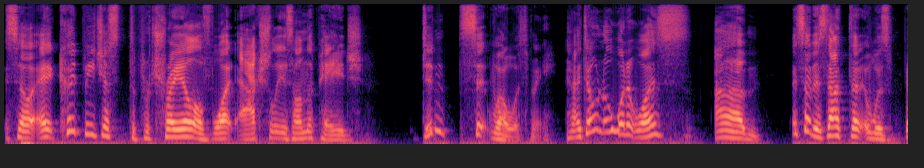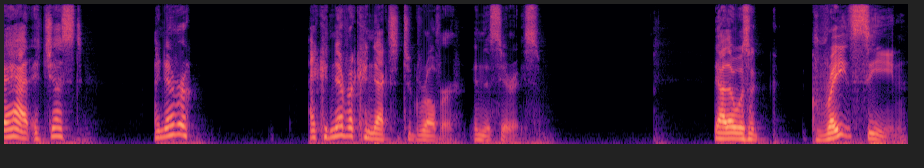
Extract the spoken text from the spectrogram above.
So it could be just the portrayal of what actually is on the page didn't sit well with me. And I don't know what it was. Um I said it's not that it was bad, it just I never I could never connect to Grover in the series. Now there was a great scene,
